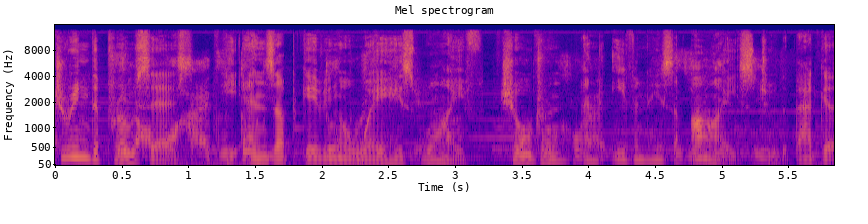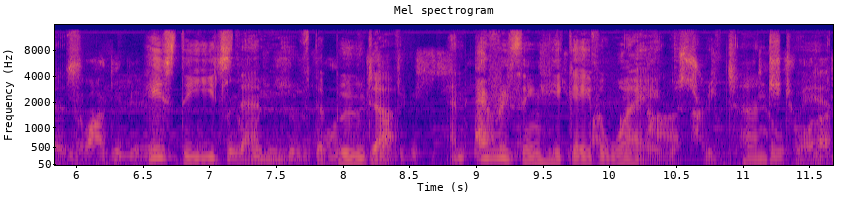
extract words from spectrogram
During the process, he ends up giving away his wife, children, and even his eyes to the beggars. His deeds then moved the Buddha, and everything he gave away was returned to him.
